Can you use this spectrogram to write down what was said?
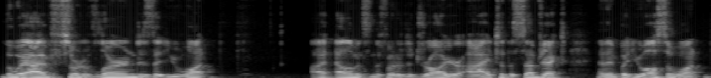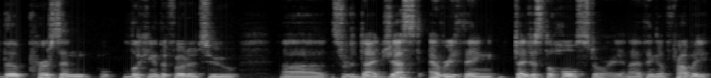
the way I've sort of learned is that you want elements in the photo to draw your eye to the subject, and then but you also want the person looking at the photo to uh, sort of digest everything, digest the whole story. And I think I've probably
